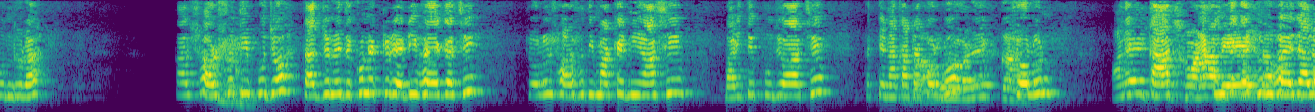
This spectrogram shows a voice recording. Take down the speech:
বন্ধুরা। কাল সরস্বতী পুজো তার জন্য দেখুন একটু রেডি হয়ে গেছি। চলুন সরস্বতী মাকে নিয়ে আসি বাড়িতে পুজো আছে তা কেনাকাটা করব। চলুন অনেক কাজ এখন থেকে শুরু হয়ে গেল।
